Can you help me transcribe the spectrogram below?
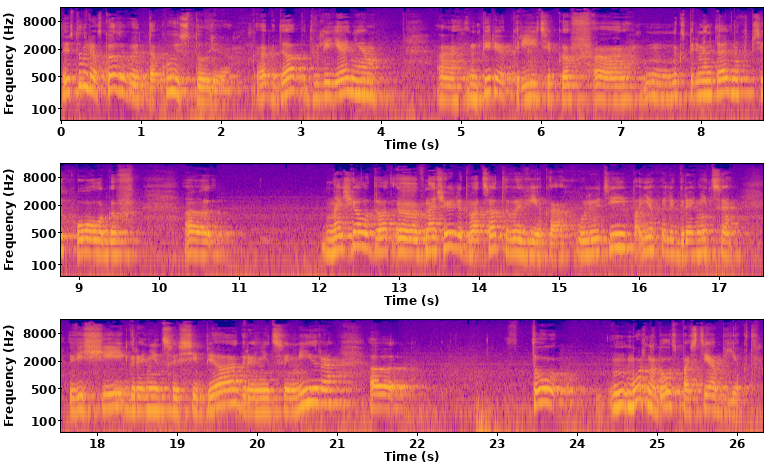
То есть он рассказывает такую историю, когда под влиянием э, империя критиков, э, экспериментальных психологов, э, начало, в начале 20 века у людей поехали границы вещей, границы себя, границы мира, то можно было спасти объект –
